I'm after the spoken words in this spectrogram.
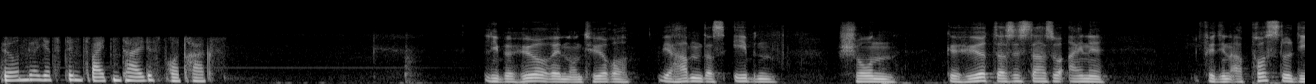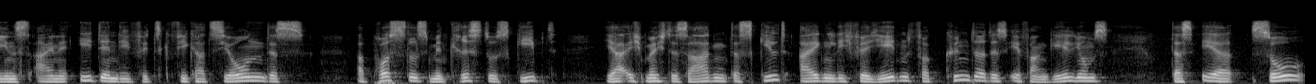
Hören wir jetzt den zweiten Teil des Vortrags. Liebe Hörerinnen und Hörer, wir haben das eben schon gehört, dass es da so eine für den Aposteldienst eine Identifikation des Apostels mit Christus gibt, ja, ich möchte sagen, das gilt eigentlich für jeden Verkünder des Evangeliums, dass er so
